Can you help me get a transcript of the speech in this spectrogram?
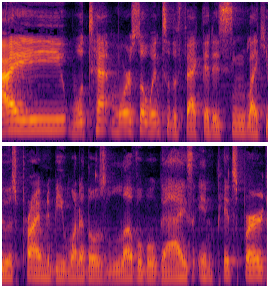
I will tap more so into the fact that it seemed like he was primed to be one of those lovable guys in Pittsburgh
